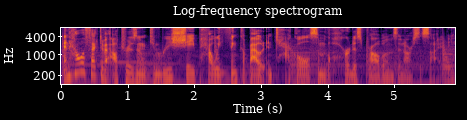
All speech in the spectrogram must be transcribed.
and how effective altruism can reshape how we think about and tackle some of the hardest problems in our society.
